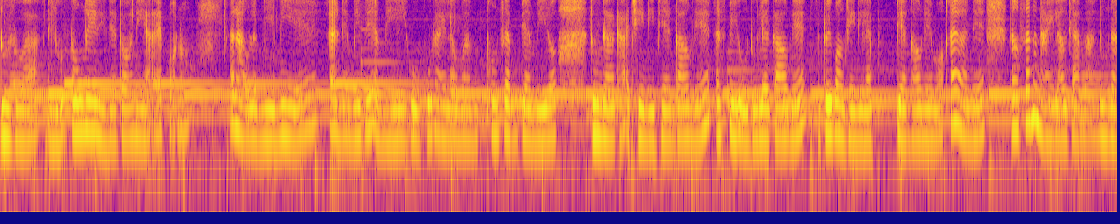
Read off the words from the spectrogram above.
လူဆိုတာဒီလိုတုံးလဲနေနဲ့တွားနေရတယ်ပေါ့နော်အဲ့ဒါကိုလည်းမြင်မိရဲ့အဲ့နဲ့မေသိအမေဟိုကိုယ်တိုင်လောက်မှဖုံးဆက်ပြန်ပြီးတော့လူနာကအခြေအနေပြန်ကောင်းတယ် SPO ဒူးလည်းကောင်းတယ်အတွေးပေါင်ချိန်တွေလည်းပြန်ကောင်းတယ်ပေါ့အဲ့ဒါနဲ့နောက်12နာရီလောက်ကြာမှလူနာ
